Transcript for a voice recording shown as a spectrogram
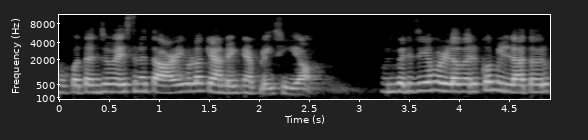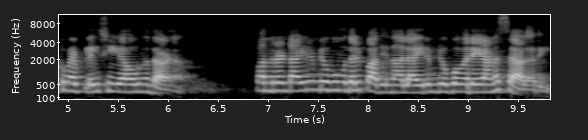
മുപ്പത്തഞ്ച് വയസ്സിന് താഴെയുള്ള ക്യാൻഡിഡേറ്റിന് അപ്ലൈ ചെയ്യാം. മുൻപരിചയമുള്ളവർക്കും ഇല്ലാത്തവർക്കും അപ്ലൈ ചെയ്യാവുന്നതാണ്. പന്ത്രണ്ടായിരം രൂപ മുതൽ പതിനാലായിരം രൂപ വരെയാണ് സാലറി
